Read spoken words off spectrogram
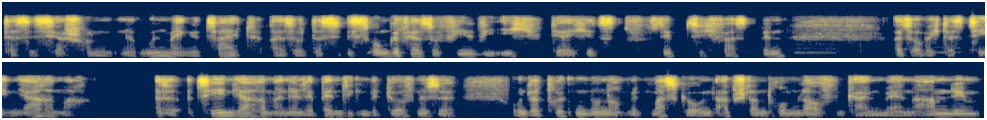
das ist ja schon eine Unmenge Zeit. Also das ist ungefähr so viel wie ich, der ich jetzt 70 fast bin, als ob ich das zehn Jahre mache also zehn Jahre meine lebendigen Bedürfnisse unterdrücken, nur noch mit Maske und Abstand rumlaufen, keinen mehr in den Arm nehmen.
